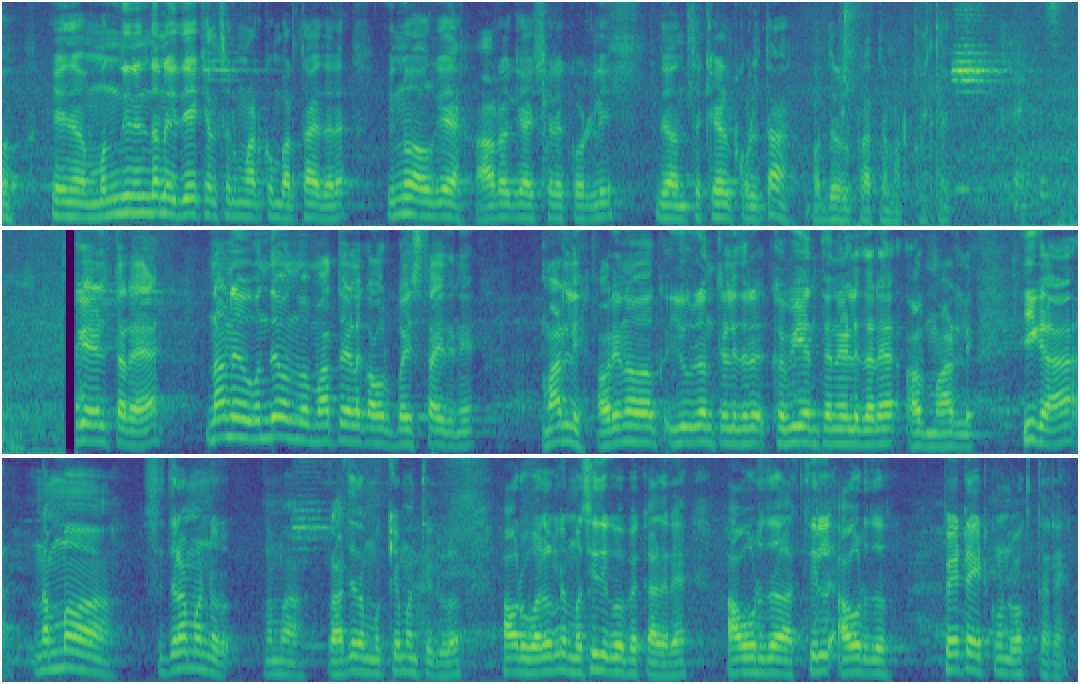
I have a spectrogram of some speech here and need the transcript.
ಏನು ಮುಂದಿನಿಂದನೂ ಇದೇ ಕೆಲಸ ಮಾಡ್ಕೊಂಡು ಬರ್ತಾ ಇದ್ದಾರೆ. ಇನ್ನೂ ಅವ್ರಿಗೆ ಆರೋಗ್ಯ ಐಶ್ವರ್ಯ ಕೊಡಲಿ ಅಂತ ಕೇಳ್ಕೊಳ್ತಾ ಮೊದಲು ಪ್ರಾರ್ಥನೆ ಮಾಡ್ಕೊಳ್ತಾ ಹಾಗೆ ಹೇಳ್ತಾರೆ ನಾನು ಒಂದೇ ಒಂದು ಮಾತು ಹೇಳಕ್ಕೆ ಅವ್ರು ಬಯಸ್ತಾ ಇದ್ದೀನಿ. ಮಾಡಲಿ. ಅವರೇನೋ ಇವ್ರು ಅಂತ ಹೇಳಿದರೆ, ಕವಿ ಅಂತೇನು ಹೇಳಿದ್ದಾರೆ, ಅವ್ರು ಮಾಡಲಿ. ಈಗ ನಮ್ಮ ಸಿದ್ದರಾಮಣ್ಣವರು ನಮ್ಮ ರಾಜ್ಯದ ಮುಖ್ಯಮಂತ್ರಿಗಳು, ಅವ್ರು ಒಳಗಡೆ ಮಸೀದಿಗೆ ಹೋಗ್ಬೇಕಾದ್ರೆ ಅವ್ರದ್ದು ತಿಲ್ ಅವ್ರದ್ದು ಪೇಟೆ ಇಟ್ಕೊಂಡು ಹೋಗ್ತಾರೆ.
